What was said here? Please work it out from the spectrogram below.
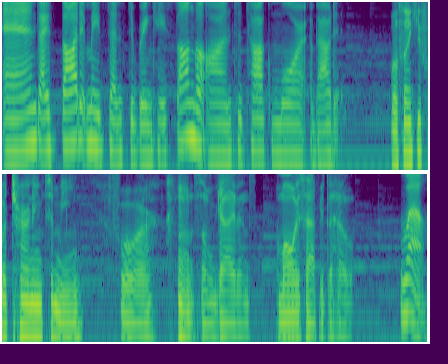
And I thought it made sense to bring Kessonga on to talk more about it. Well, thank you for turning to me for some guidance. I'm always happy to help. Well,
